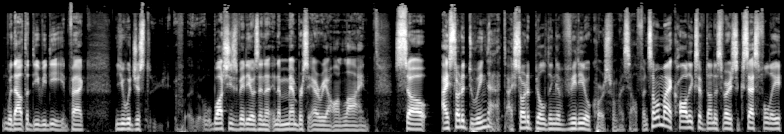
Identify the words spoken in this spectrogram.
without the DVD. In fact, you would just watch these videos in a, in a members area online. So I started doing that. I started building a video course for myself. And some of my colleagues have done this very successfully.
